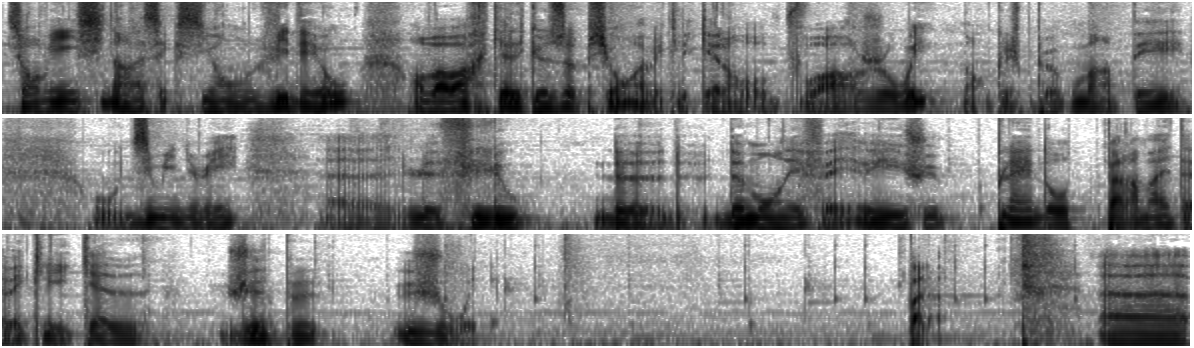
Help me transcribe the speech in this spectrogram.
Si on vient ici dans la section vidéo, on va avoir quelques options avec lesquelles on va pouvoir jouer. Donc je peux augmenter ou diminuer euh, le flou de, mon effet et j'ai d'autres paramètres avec lesquels je peux jouer. Voilà. Euh,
